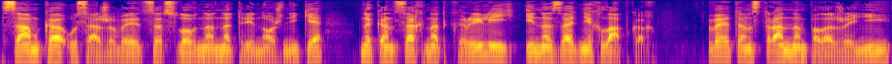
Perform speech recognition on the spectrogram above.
Самка усаживается, словно на треножнике, на концах надкрылий и на задних лапках. В этом странном положении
